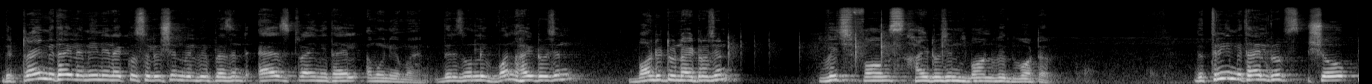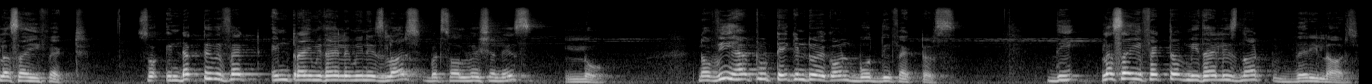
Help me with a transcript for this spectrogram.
The trimethylamine in aqueous solution will be present as trimethyl ammonium ion. There is only one hydrogen bonded to nitrogen which forms hydrogen bond with water. The three methyl groups show plus I effect. So inductive effect in trimethylamine is large but solvation is low. Now we have to take into account both the factors. The plus I effect of methyl is not very large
